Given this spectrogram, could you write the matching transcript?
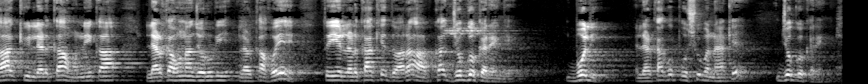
था कि लड़का होने का, लड़का होना ज़रूरी है। लड़का होए तो ये लड़का के द्वारा आपका योग्य करेंगे। बोली, लड़का को पशु बना के योग्य करेंगे।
